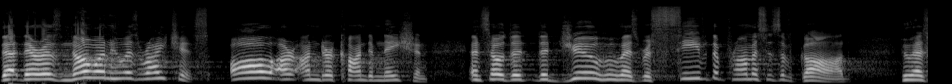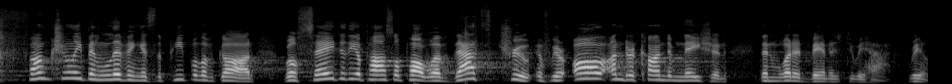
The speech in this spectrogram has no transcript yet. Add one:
that there is no one who is righteous. All are under condemnation. And so the, the Jew who has received the promises of God, who has functionally been living as the people of God, will say to the Apostle Paul, Well, if that's true, if we're all under condemnation, then what advantage do we have, really?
